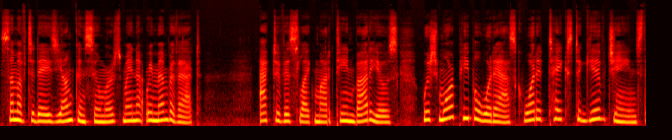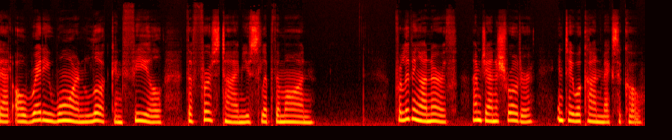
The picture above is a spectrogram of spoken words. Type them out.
Some of today's young consumers may not remember that. Activists like Martin Barrios wish more people would ask what it takes to give jeans that already worn look and feel the first time you slip them on. For Living on Earth, I'm Janice Schroeder in Tehuacan, Mexico.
